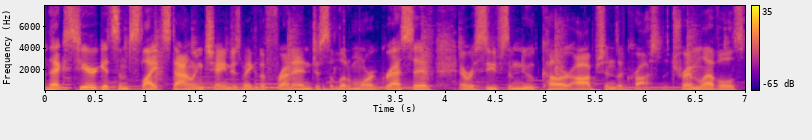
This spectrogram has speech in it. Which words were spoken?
Next year, get some slight styling changes, make the front end just a little more aggressive, and receive some new color options across the trim levels.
